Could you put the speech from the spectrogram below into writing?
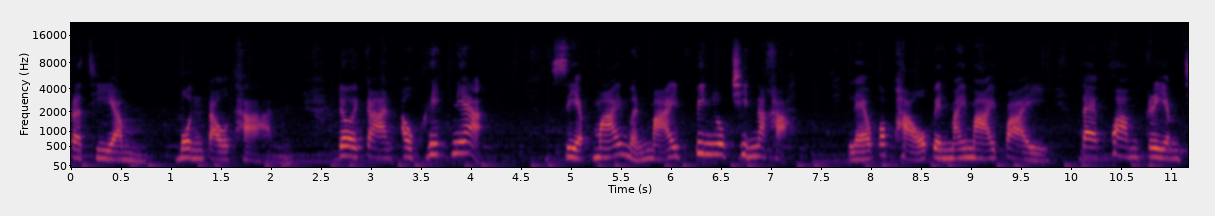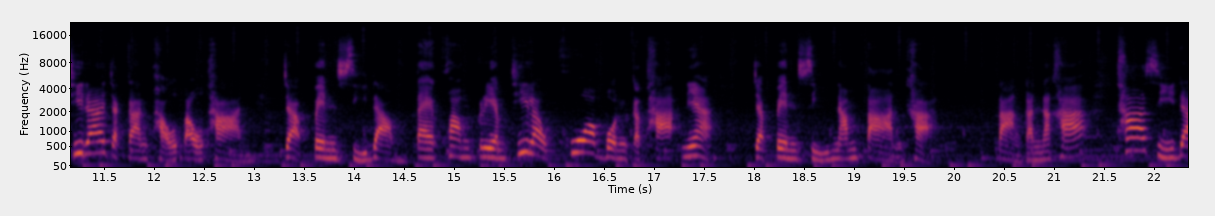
กระเทียม บนเตาถ่าน โดยการเอาพริกเนี่ยเสียบไม้เหมือนไม้ปิ้งลูกชิ้นนะคะแล้วก็เผาเป็นไม้ๆไป แต่ความเกรียมที่ได้จากการเผาเตาถ่าน จะเป็นสีดำแต่ความเกรียมที่เราคั่วบนกระทะเนี่ยจะเป็นสีน้ำตาลค่ะ ต่างกันนะคะ ถ้าสีด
